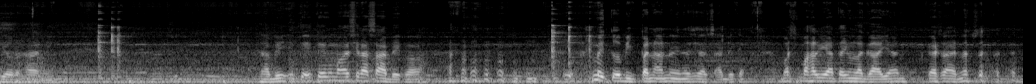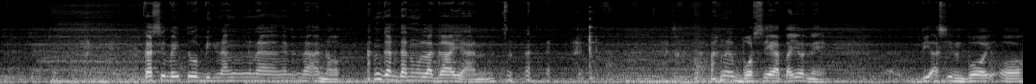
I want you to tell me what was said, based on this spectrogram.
Pure honey. Sabi, ito, ito yung mga sinasabi ko. May tubig pa na ano yun na sinasabi ko. Mas mahal yata yung lagayan. Kasi ano, kasi may tubig na, na, na ano, ang ganda ng lagayan. ano, boss yata yun eh. B as in boy o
